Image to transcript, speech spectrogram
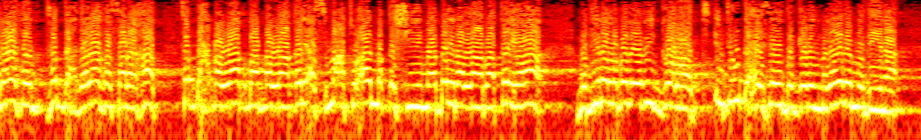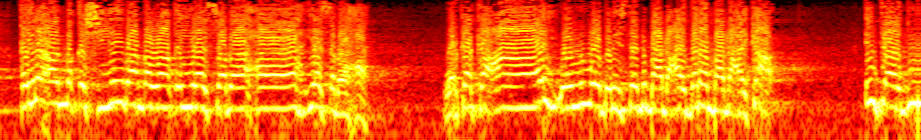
alaaa sarakhaat saddex dhawaaq baan dhawaaqay asmactu aan maqashiyey maa bayna laabatayha madiina labadeedii golood intii udhexaysay ay deganeen magaalada madiina qaylo aan maqashiiyey baan dhawaaqay yaa sabaaxa warka kacaay waa lagu waabariistay dhib baa dhacay dareen baa dhacay kaca inta hadduu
